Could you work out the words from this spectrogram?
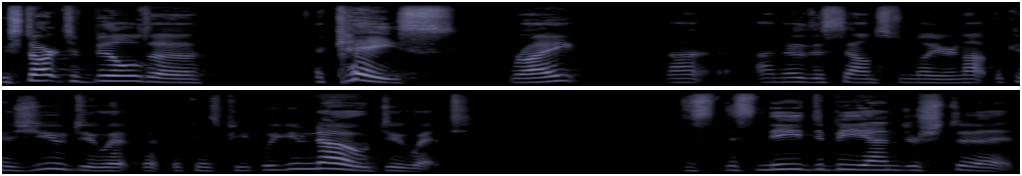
We start to build a, a case, right? I, I know this sounds familiar, not because you do it, but because people you know do it. This, this need to be understood.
